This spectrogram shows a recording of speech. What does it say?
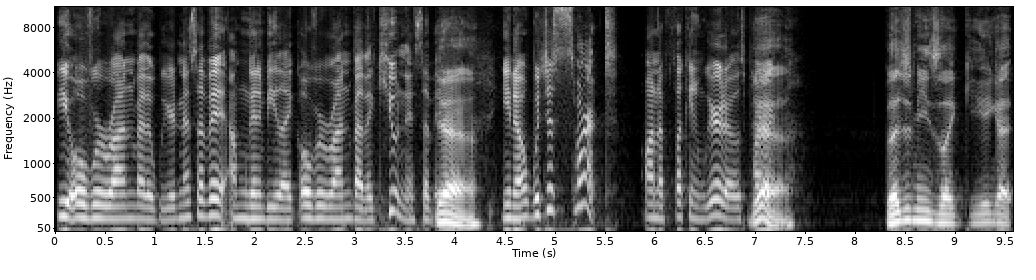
be overrun by the weirdness of it. I'm gonna be like overrun by the cuteness of it. Yeah. You know, which is smart on a fucking weirdo's part. Yeah. But that just means like you ain't got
